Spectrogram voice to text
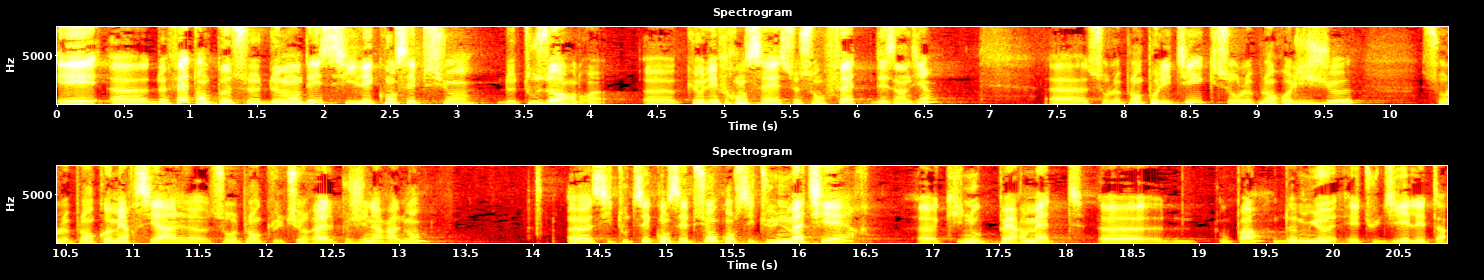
Et de fait, on peut se demander si les conceptions de tous ordres que les Français se sont faites des Indiens, sur le plan politique, sur le plan religieux, sur le plan commercial, sur le plan culturel plus généralement, si toutes ces conceptions constituent une matière euh, qui nous permettent, euh, ou pas, de mieux étudier l'État.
